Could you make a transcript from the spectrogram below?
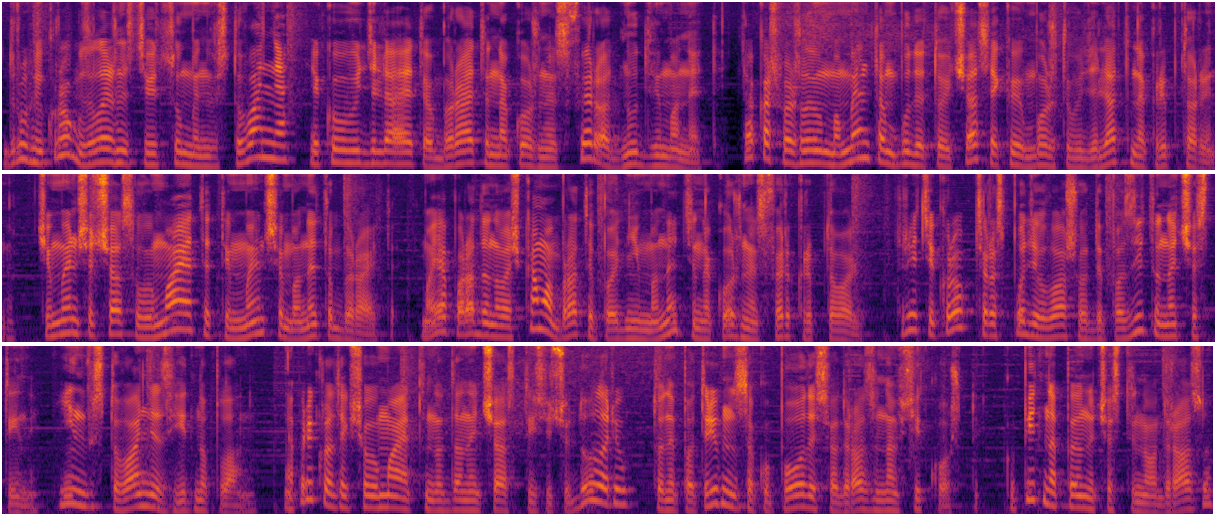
Другий крок, в залежності від суми інвестування, яку ви виділяєте, обирайте на кожну сферу одну-дві монети. Також важливим моментом буде той час, який ви можете виділяти на крипторинок. Чим менше часу ви маєте, тим менше монет обирайте. Моя порада новачкам обрати по одній монеті на кожну з криптовалют. Третій крок це розподіл вашого депозиту на частини і інвестування згідно плану. Наприклад, якщо ви маєте на даний час 1000 доларів, то не потрібно закуповуватися одразу на всі кошти. Купіть на певну частину одразу,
